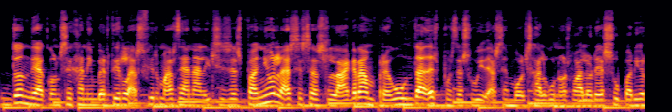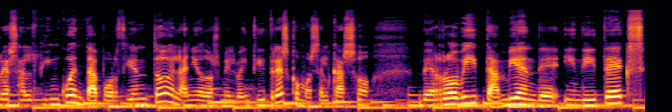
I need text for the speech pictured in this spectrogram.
¿Dónde aconsejan invertir las firmas de análisis españolas? Esa es la gran pregunta después de subidas en bolsa algunos valores superiores al 50% el año 2023, como es el caso de Robi, también de Inditex,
